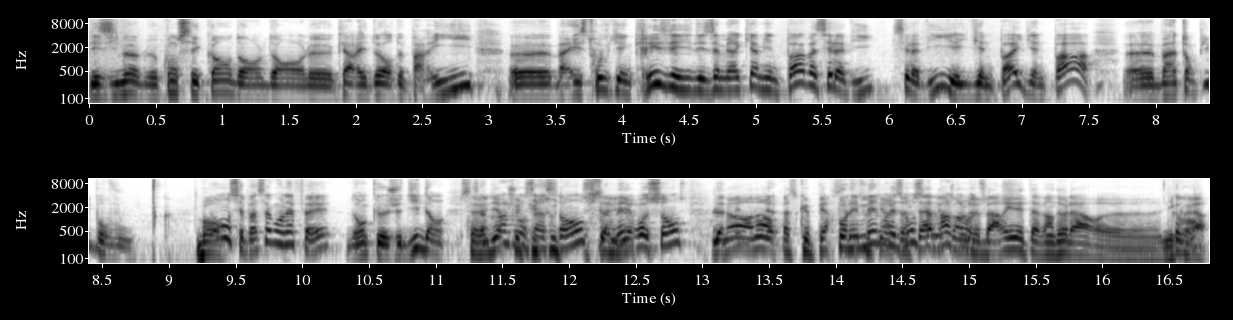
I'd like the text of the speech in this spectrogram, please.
des immeubles conséquents dans, dans le carré d'or de Paris. bah, il se trouve qu'il y a une crise, et les Américains viennent pas, bah, c'est la vie, c'est la vie, ils viennent pas, ils viennent pas, bah, tant pis pour vous. Bon. Non, c'est pas ça qu'on a fait. Donc euh, je dis dans ça, veut dire marche dans un sens, le même non, non, parce que personne pour les mêmes raisons, ça marche quand le, baril est à 20 dollars, euh, Nicolas.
